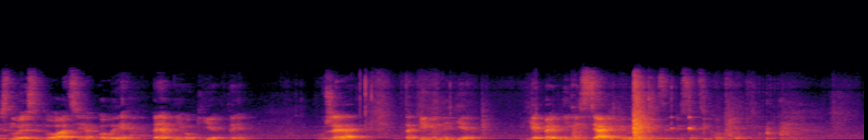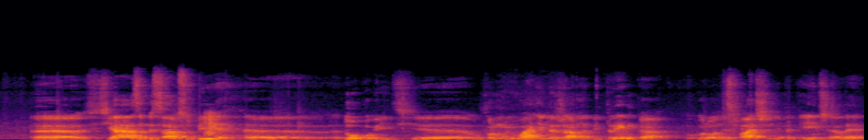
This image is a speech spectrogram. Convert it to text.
існує ситуація, коли певні об'єкти вже такими не є. Є певні місця, які виділяться після цих об'єктів. Е, Я записав собі е, доповідь е, у формулюванні державна підтримка охорони спадщини таке інше, але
